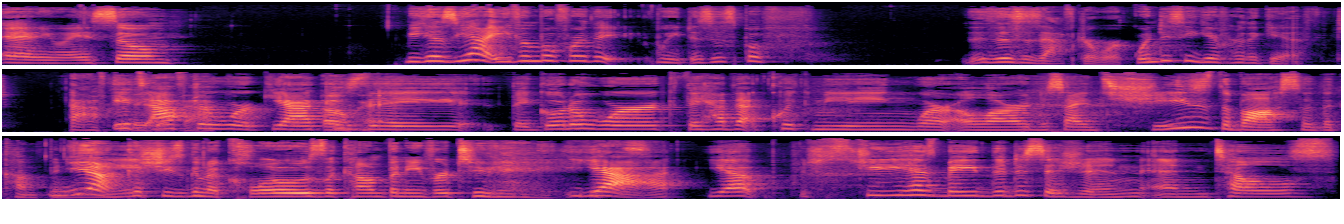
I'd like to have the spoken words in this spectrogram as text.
anyway, so because yeah, even before they wait, is this before this is after work. When does he give her the gift? After it's after back. work, yeah, because Okay. they they go to work. They have that quick meeting where Alara decides she's the boss of the company. Yeah, because she's gonna close the company for two days. Yeah, yep. She has made the decision and tells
